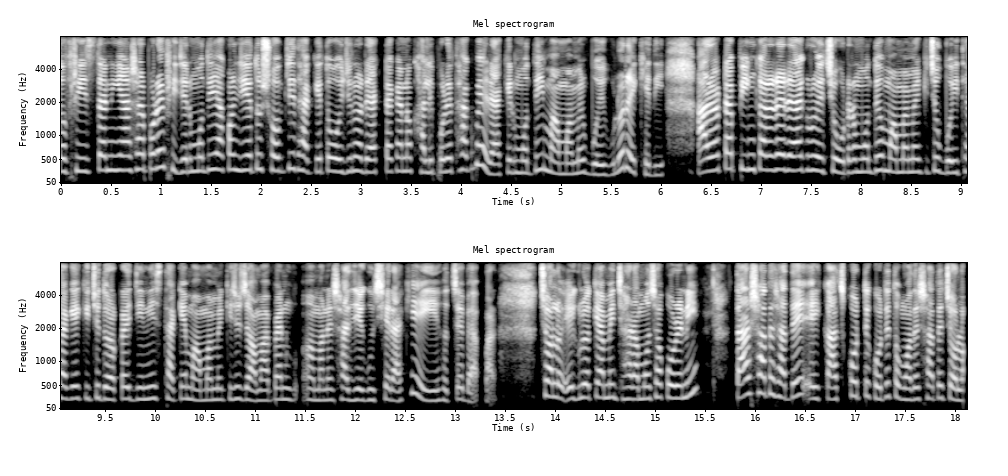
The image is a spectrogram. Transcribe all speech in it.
তো ফ্রিজটা নিয়ে আসার পরে ফ্রিজের মধ্যেই এখন যেহেতু সবজি থাকে, তো ওই জন্য র্যাকটা কেন খালি পড়ে থাকবে? র্যাকের মধ্যেই মামামের বইগুলো রেখে দিই। আরও একটা পিঙ্ক কালারের র্যাক রয়েছে, ওটার মধ্যেও মামামের কিছু বই থাকে, কিছু দরকারি জিনিস থাকে, মামামের কিছু জামা প্যান্ট মানে সাজিয়ে গুছিয়ে রাখি, এই হচ্ছে ব্যাপার। চলো, এগুলোকে আমি ঝাড়ামোছা করে নিই। তার সাথে সাথে এই কাজ করতে করতে তোমাদের সাথে, চলো,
